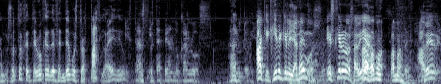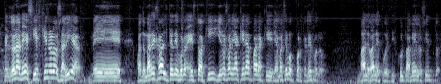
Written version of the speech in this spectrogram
A nosotros que tenemos que defender vuestro espacio, ¿eh? Digo. Está, está esperando Carlos. Ah. Ah, que quiere que le llamemos. Es que no lo sabía. Ah, vamos, vamos a ver. A ver, perdóname, si es que no lo sabía. Eh, cuando me has dejado el teléfono, esto aquí, yo no sabía que era para que llamásemos por teléfono. Vale, vale, pues discúlpame, lo siento.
